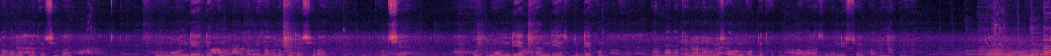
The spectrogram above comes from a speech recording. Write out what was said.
বাবা লোকনাথের সেবা খুব মন দিয়ে দেখুন। আমি বাবা লোকনাথের সেবা করছি। মন দিয়ে ধ্যান দিয়ে শুধু দেখুন। আর বাবাকে মনে মনে স্মরণ করতে থাকুন। বাবার আশীর্বাদ নিশ্চয়ই পাবেন আপনারা। জয়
